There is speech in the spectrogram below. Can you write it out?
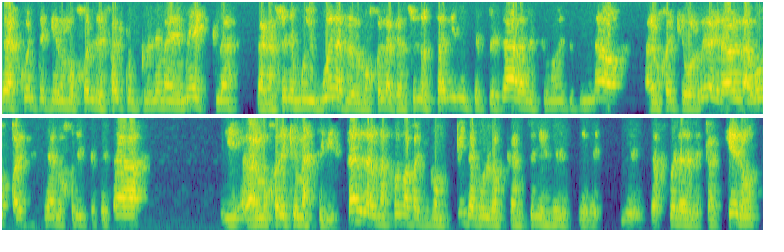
te das cuenta que a lo mejor le falta un problema de mezcla, la canción es muy buena, pero a lo mejor la canción no está bien interpretada en este momento determinado, a lo mejor hay que volver a grabar la voz para que sea mejor interpretada, y a lo mejor hay que masterizarla de una forma para que compita con las canciones de, afuera del extranjero.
